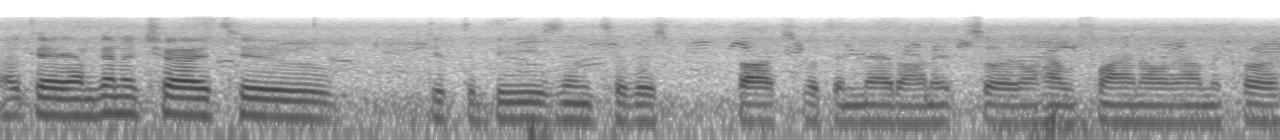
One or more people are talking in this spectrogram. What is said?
Okay, I'm gonna try to get the bees into this box with the net on it so I don't have them flying all around the car.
